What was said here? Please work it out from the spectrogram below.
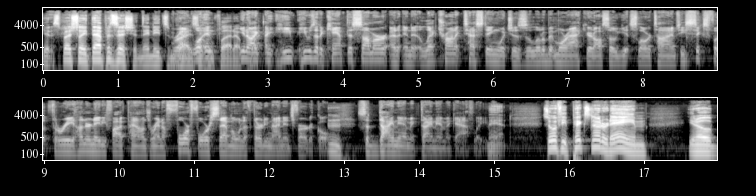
especially at that position, they need some right. guys well, who can flat out. You know, I, I, he he was at a camp this summer at an electronic testing, which is a little bit more accurate. Also, get slower times. He's six foot three, 185 pounds, ran a 4.47 with a 39 inch vertical. Mm. It's a dynamic, dynamic athlete. Man, so if he picks Notre Dame, you know,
